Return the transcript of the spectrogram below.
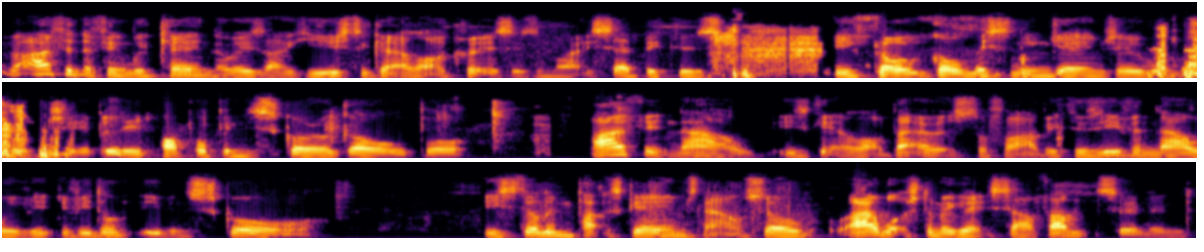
But I think the thing with Kane though is like he used to get a lot of criticism, like you said, because he'd go go missing in games or he wouldn't touch it, but he'd pop up and score a goal. But I think now he's getting a lot better at stuff like that because even now, if he, if he don't even score, he still impacts games now. So I watched him against Southampton, and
